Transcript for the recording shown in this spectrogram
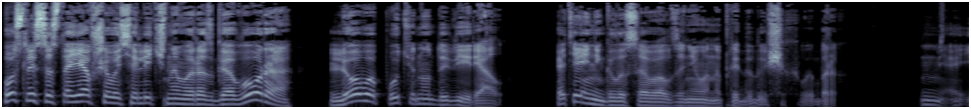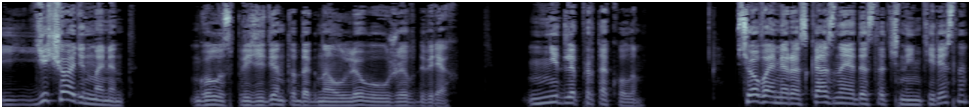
После состоявшегося личного разговора Лёва Путину доверял, хотя и не голосовал за него на предыдущих выборах. «Еще один момент», — голос президента догнал Лёву уже в дверях. «Не для протокола. Все вами рассказанное достаточно интересно,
